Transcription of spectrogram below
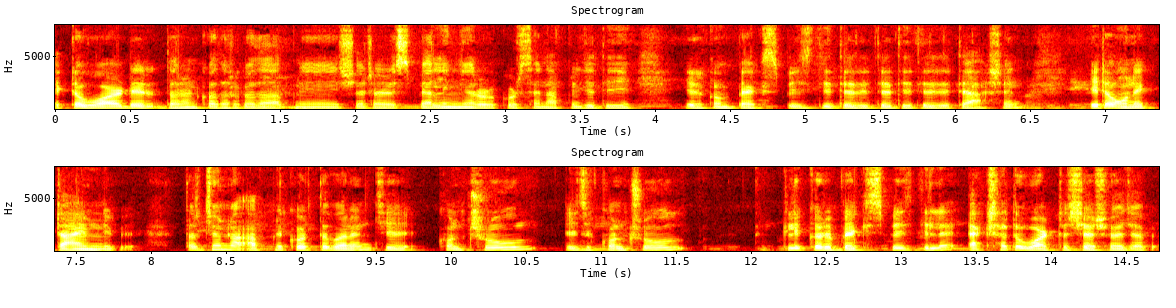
একটা ওয়ার্ডের ধরেন কথার কথা আপনি সেটার স্পেলিং এরর করছেন আপনি যদি এরকম ব্যাক স্পেস দিতে দিতে দিতে দিতে আসেন এটা অনেক টাইম নেবে। তার জন্য আপনি করতে পারেন যে কন্ট্রোল এই যে কন্ট্রোল ক্লিক করে ব্যাক স্পেস দিলে একসাথে ওয়ার্ডটা শেষ হয়ে যাবে।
